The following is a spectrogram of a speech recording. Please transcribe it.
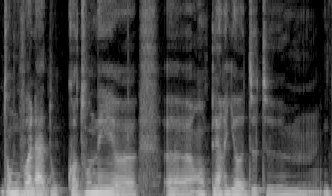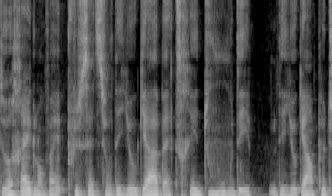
Donc voilà, donc quand on est en période de, de, règles, on va plus être sur des yogas bah, très doux, des, des yogas un peu de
